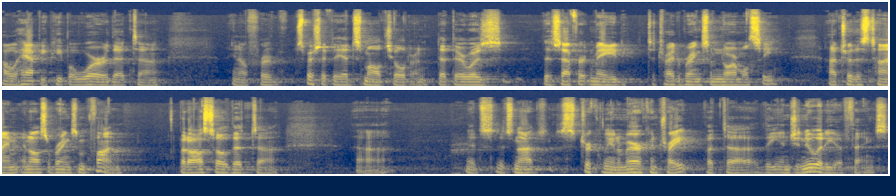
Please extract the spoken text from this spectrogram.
how happy people were that, uh, you know, for, especially if they had small children, that there was this effort made to try to bring some normalcy to this time and also bring some fun but also that uh, uh, it's, it's not strictly an American trait, but uh, the ingenuity of things.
